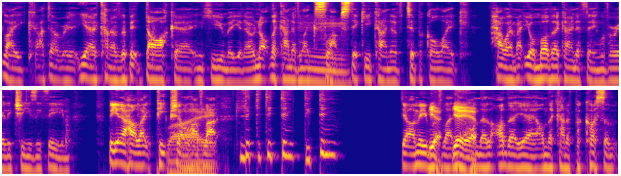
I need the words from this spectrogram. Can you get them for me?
like I don't really, yeah, kind of a bit darker in humor. You know, not the kind of like Mm. slapsticky kind of typical like How I Met Your Mother kind of thing with a really cheesy theme. But you know how like Peep Show have like. Do you know what I mean? Yeah, With like yeah, the, yeah. on the on the yeah on the kind of percussion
